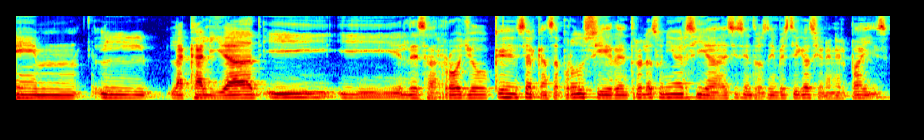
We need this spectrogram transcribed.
Em, la calidad y, el desarrollo que se alcanza a producir dentro de las universidades y centros de investigación en el país,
